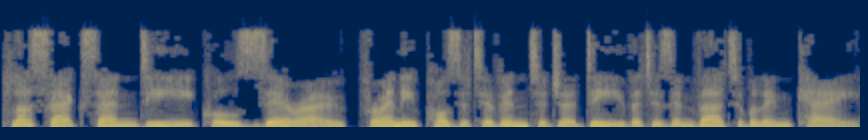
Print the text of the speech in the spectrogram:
plus xnd equals 0, for any positive integer d that is invertible in K.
